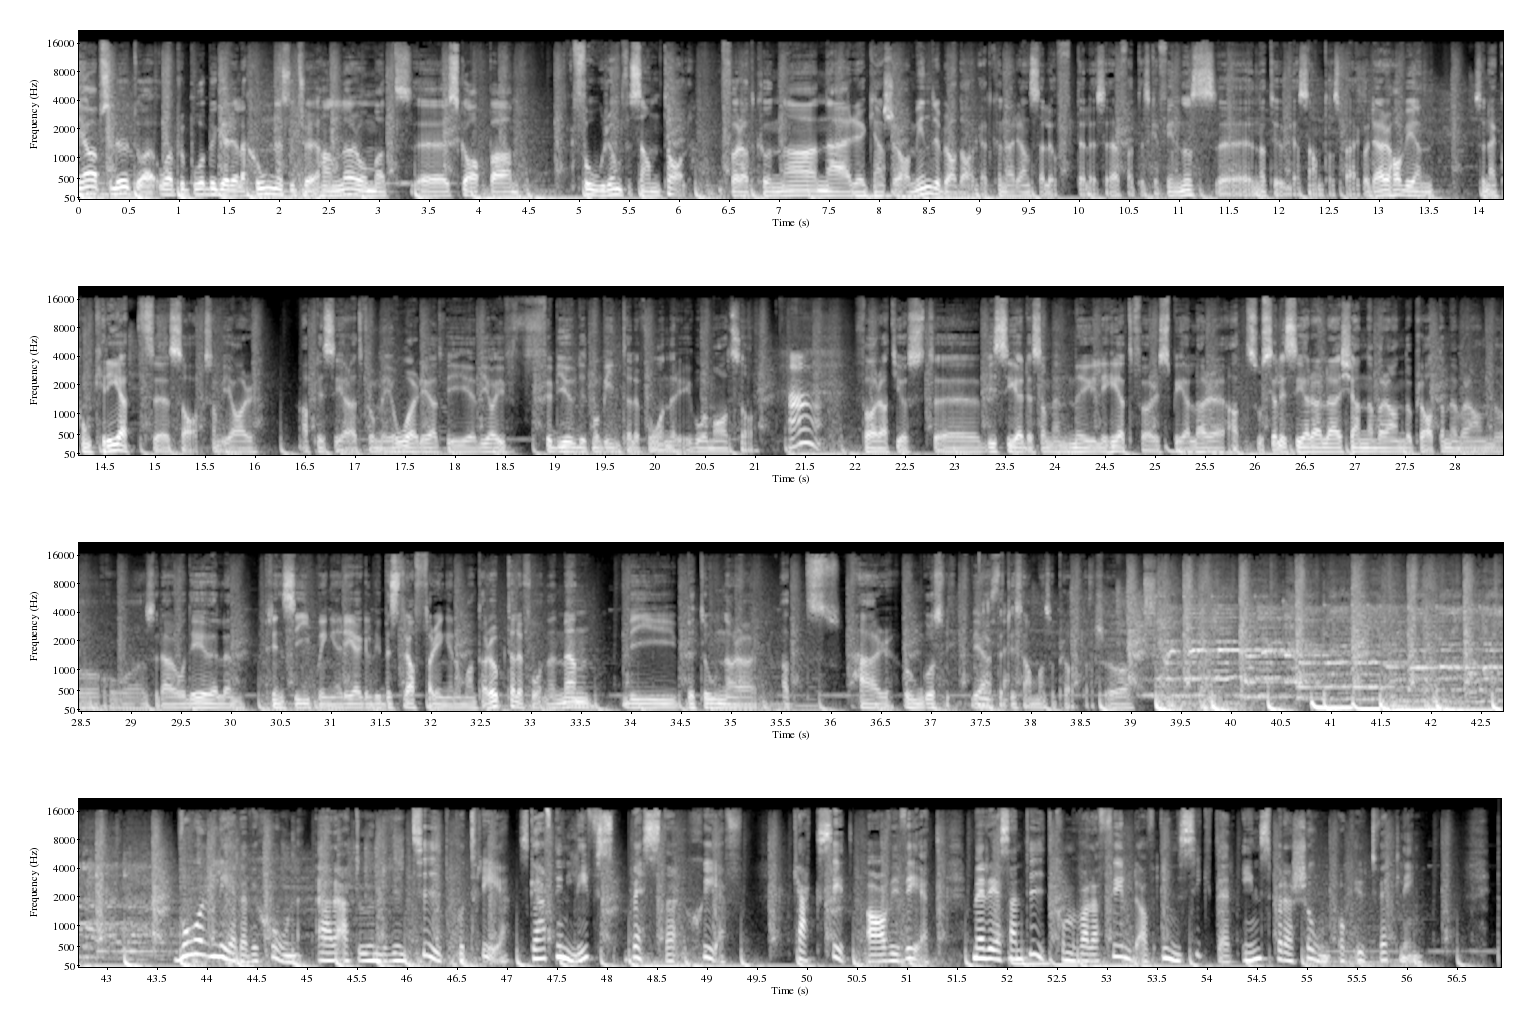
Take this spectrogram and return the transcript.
Ja, absolut. Och, apropå att bygga relationer så tror jag det handlar om att eh, skapa forum för samtal. För att kunna, när det kanske har mindre bra dagar, att kunna rensa luft eller så för att det ska finnas eh, naturliga samtalsvägar. Och där har vi en sån här konkret eh, sak som vi har applicerat från i år. Det är att vi, vi har ju förbjudit mobiltelefoner i vår matsal. Ah. För att just eh, vi ser det som en möjlighet för spelare att socialisera, lära känna varandra och prata med varandra och, och sådär. Och det är väl en princip och ingen regel. Vi bestraffar ingen om man tar upp telefonen. Men vi betonar att här umgås vi. Vi äter tillsammans och pratar. Så... Vår ledarvision är att du under din tid på tre ska haft din livs bästa chef. Kaxigt? Ja, vi vet. Men resan dit kommer vara fylld av insikter, inspiration och utveckling.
